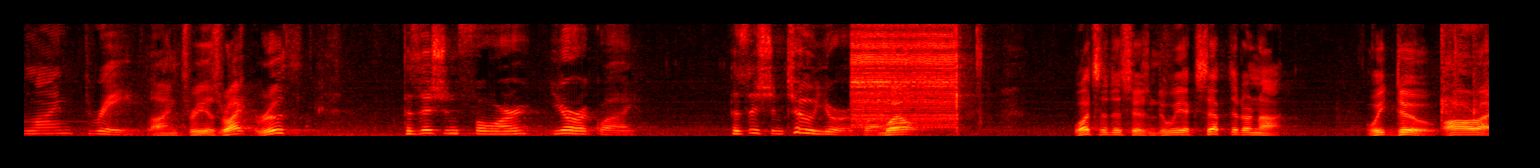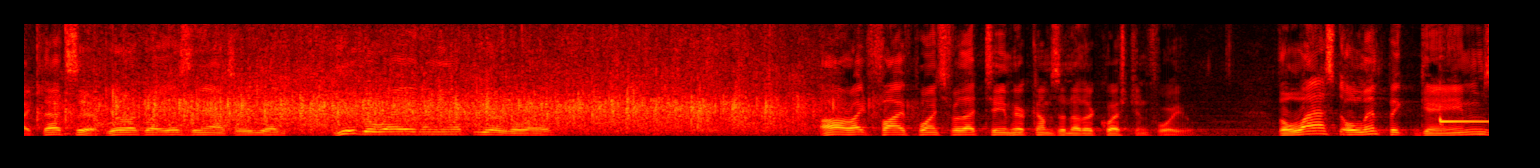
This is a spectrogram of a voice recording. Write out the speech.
Line three. Line three is right. Ruth? Position four, Uruguay. Position two, Uruguay. Well, what's the decision? Do we accept it or not? We do. All right, that's it. Uruguay is the answer. You Uruguay, and then you went to Uruguay. All right, five points for that team. Here comes another question for you. The last Olympic Games.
